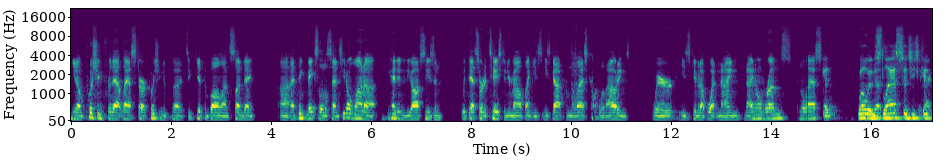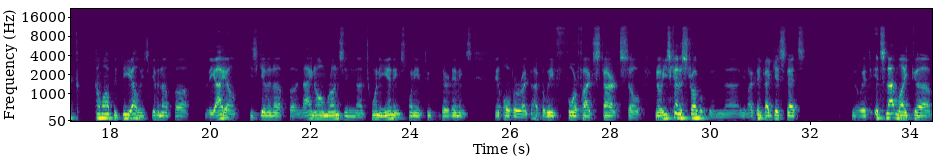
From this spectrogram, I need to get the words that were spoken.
you know, pushing for that last start, pushing to uh, to get the ball on Sunday, uh, I think makes a little sense. You don't want to head into the offseason with that sort of taste in your mouth like he's he's got from the last couple of outings, where he's given up what nine nine home runs in the last. Well, in his last since he's come off the DL, he's given up uh, the IL. He's given up uh, nine home runs in uh, 20 innings, 20 and two third innings over, I, I, believe, four or five starts. So, you know, he's kind of struggled. And, uh, you know, I think, I guess that's, you know, it, it's not like, uh,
